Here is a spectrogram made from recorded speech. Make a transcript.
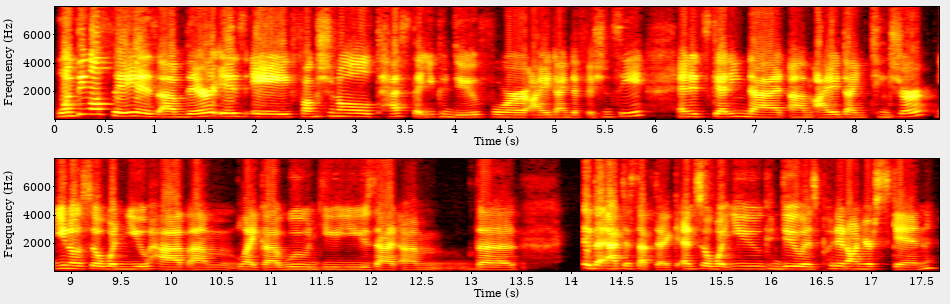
one thing I'll say is um, there is a functional test that you can do for iodine deficiency, and it's getting that um, iodine tincture. You know, so when you have um, like a wound, you use that um, the the antiseptic. And so what you can do is put it on your skin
